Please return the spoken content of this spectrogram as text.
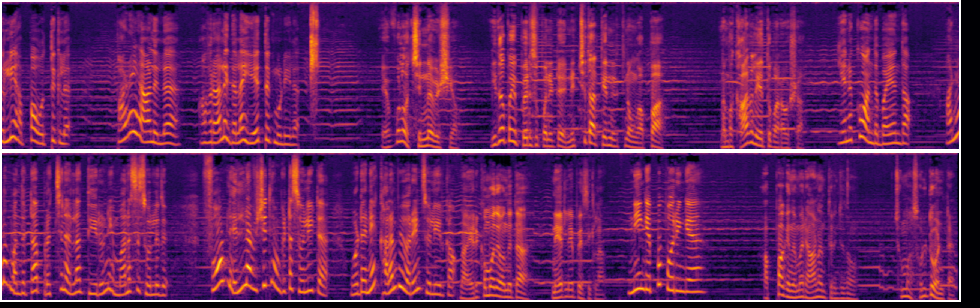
சொல்லி அப்பா ஒத்துக்கல. பழைய ஆள் இல்ல. அவரால் இதெல்லாம் ஏத்துக்க முடியல. எவ்வளோ சின்ன விஷயம். இதை போய் பெருசு பண்ணிட்டு நிச்சயதார்த்தியம் நிறுத்தின உங்க அப்பா நம்ம காதல் ஏத்துப்பாரா உஷா? எனக்கும் அந்த பயம்தான். அண்ணன் வந்துட்டா பிரச்சனை எல்லாம் தீரும்னு என் மனசு சொல்லுது. ஃபோன்ல எல்லா விஷயத்தையும் உங்ககிட்ட சொல்லிட்டேன். உடனே கிளம்பி வரேன்னு சொல்லியிருக்கான். நான் இருக்கும்போதே வந்துட்டா நேர்லயே பேசிக்கலாம். நீங்க எப்போ போறீங்க? அப்பாவுக்கு இந்த மாதிரி ஆனந்த் தெரிஞ்சதும் சும்மா சொல்லிட்டு வந்துட்டேன்.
